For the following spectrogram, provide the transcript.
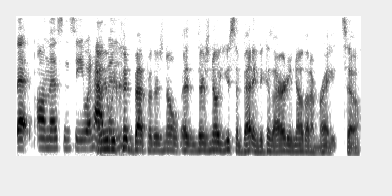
bet on this and see what happens? I mean, we could bet, but there's no uh, there's no use in betting because I already know that I'm right. So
